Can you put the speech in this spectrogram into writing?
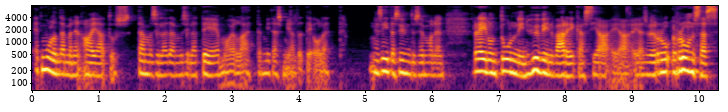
että mulla on tämmöinen ajatus tämmöisillä tämmöisillä teemoilla, että mitäs mieltä te olette. Ja siitä syntyi semmoinen reilun tunnin hyvin värikäs ja, ja, ja runsas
